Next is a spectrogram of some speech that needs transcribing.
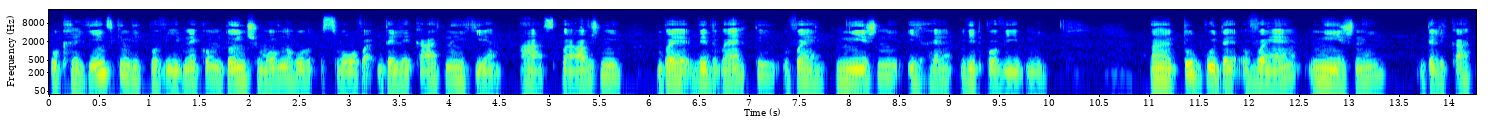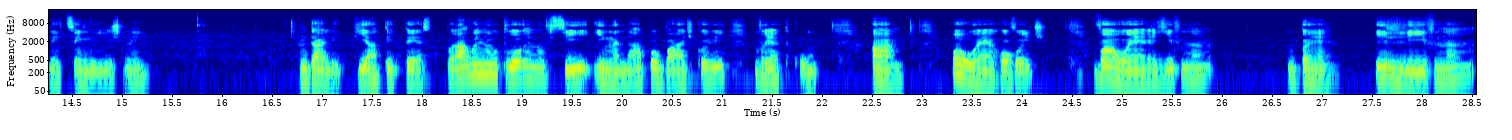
Українським відповідником до іншомовного слова делікатний є А. Справжній, Б. Відвертий, В. Ніжний і Г. Відповідний. Е, Тут буде В. Ніжний. Делікатний це ніжний. Далі, п'ятий тест. Правильно утворено всі імена по батькові в рядку. А. Олегович, Валер'ївна, Б. Іллівна,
